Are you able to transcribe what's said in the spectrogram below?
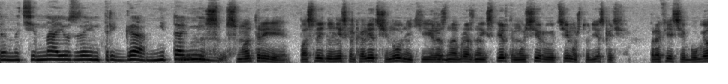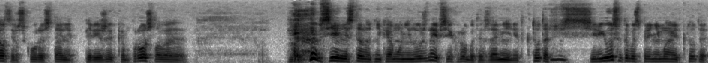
Да начинай уже, интриган. Не томи. С- Смотри, последние несколько лет чиновники и разнообразные эксперты муссируют тему, что, дескать, профессия бухгалтер скоро станет пережитком прошлого. Все они станут никому не нужны, всех роботы заменят. Кто-то всерьез это воспринимает, кто-то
